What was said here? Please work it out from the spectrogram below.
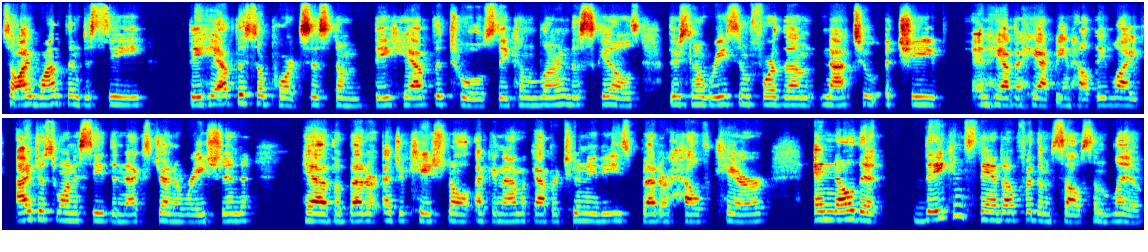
So I want them to see they have the support system, they have the tools, they can learn the skills. There's no reason for them not to achieve and have a happy and healthy life. I just want to see the next generation have a better educational, economic opportunities, better health care, and know that they can stand up for themselves and live.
